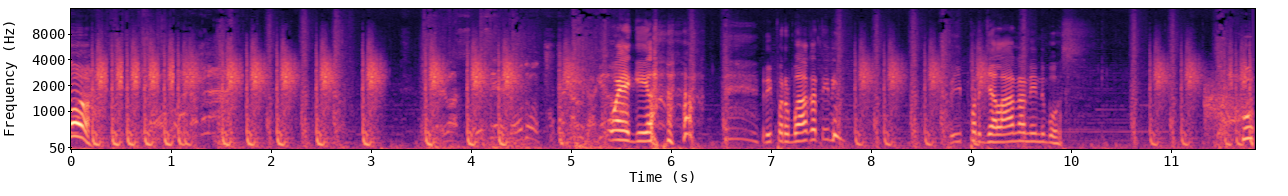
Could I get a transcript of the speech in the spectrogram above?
Oh. Wah gila Reaper banget ini Reaper jalanan ini bos Hup.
